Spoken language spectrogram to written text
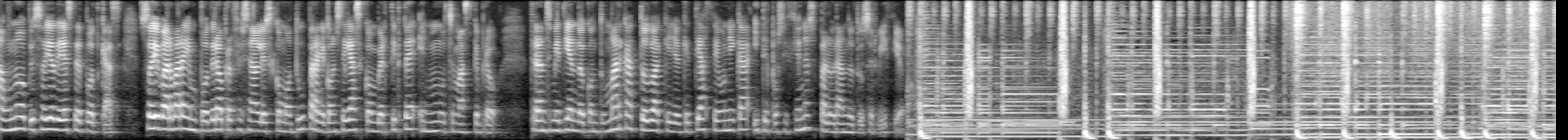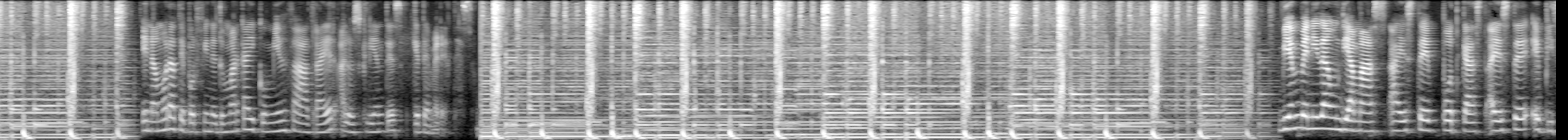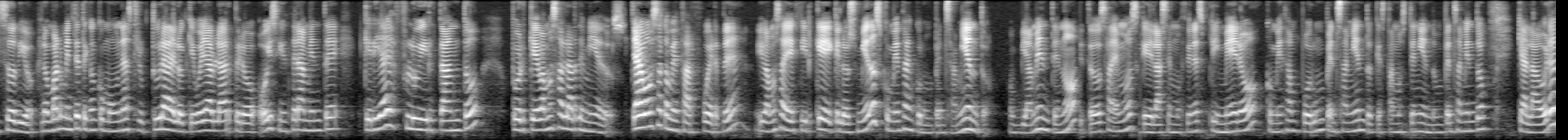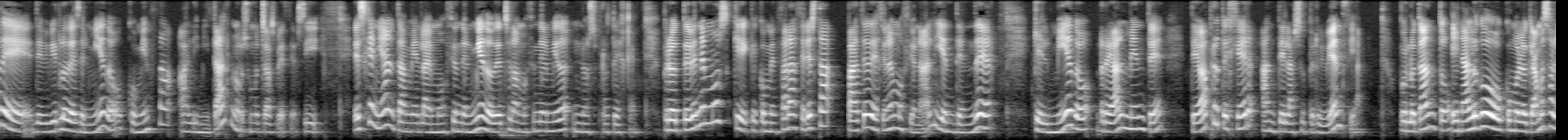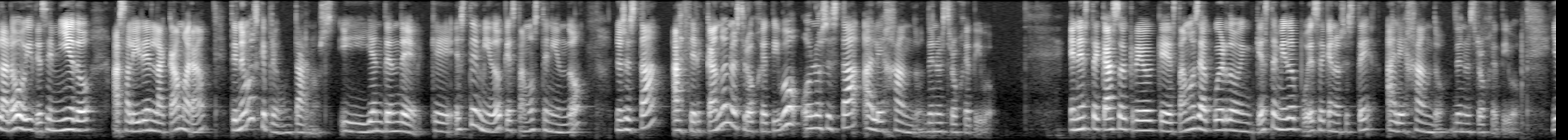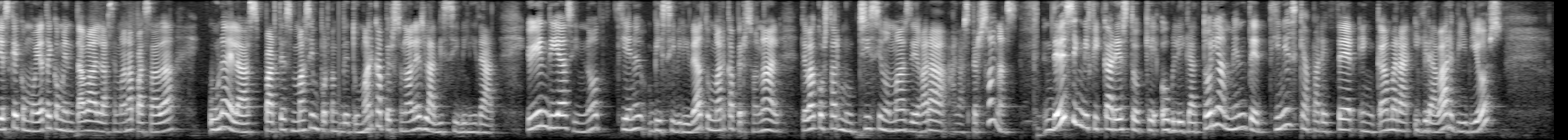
a un nuevo episodio de este podcast. Soy Bárbara y empodero a profesionales como tú para que consigas convertirte en mucho más que pro, transmitiendo con tu marca todo aquello que te hace única y te posiciones valorando tu servicio. Enamórate por fin de tu marca y comienza a atraer a los clientes que te mereces. Bienvenida un día más a este podcast, a este episodio. Normalmente tengo como una estructura de lo que voy a hablar, pero hoy sinceramente quería fluir tanto porque vamos a hablar de miedos. Ya vamos a comenzar fuerte y vamos a decir que, los miedos comienzan con un pensamiento, obviamente, ¿no? Y todos sabemos que las emociones primero comienzan por un pensamiento que estamos teniendo, un pensamiento que a la hora de, vivirlo desde el miedo comienza a limitarnos muchas veces. Y es genial también la emoción del miedo, de hecho la emoción del miedo nos protege. Pero tenemos que, que comenzar a hacer esta parte de gestión emocional y entender que el miedo realmente te va a proteger ante la supervivencia. Por lo tanto, en algo como lo que vamos a hablar hoy, de ese miedo a salir en la cámara, tenemos que preguntarnos y entender que este miedo que estamos teniendo nos está acercando a nuestro objetivo o nos está alejando de nuestro objetivo. En este caso creo que estamos de acuerdo en que este miedo puede ser que nos esté alejando de nuestro objetivo. Y es que como ya te comentaba la semana pasada, una de las partes más importantes de tu marca personal es la visibilidad. Y hoy en día, si no tiene visibilidad tu marca personal, te va a costar muchísimo más llegar a, las personas. ¿Debe significar esto que obligatoriamente tienes que aparecer en cámara y grabar vídeos?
